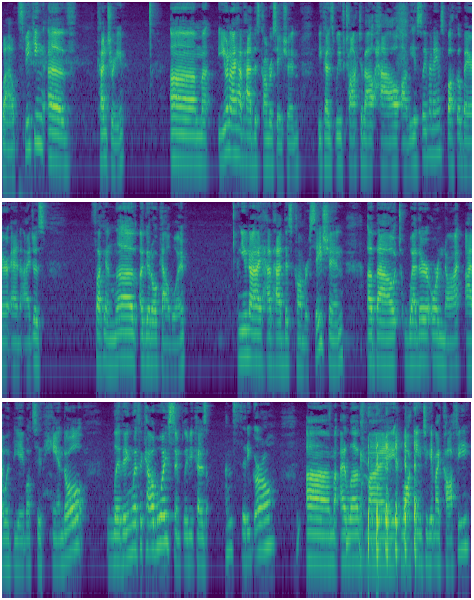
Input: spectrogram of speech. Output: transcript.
Wow. speaking of country, um, you and I have had this conversation because we've talked about how obviously my name's Buckle Bear and I just fucking love a good old cowboy. And you and I have had this conversation about whether or not I would be able to handle living with a cowboy simply because I'm a city girl. Um, I love my walking to get my coffee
